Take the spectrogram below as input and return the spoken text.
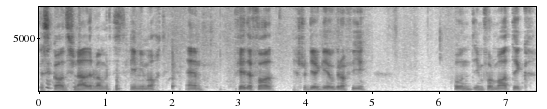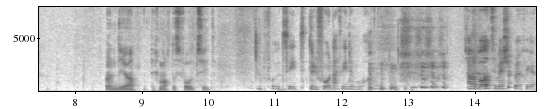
Es geht schneller, wenn man das Gimmi macht. Ähm, auf jeden Fall, ich studiere Geografie und Informatik. Und ja, ich mache das Vollzeit. Vollzeit, drei Vorlesungen in der Woche. aber bald Semesterprüfungen.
